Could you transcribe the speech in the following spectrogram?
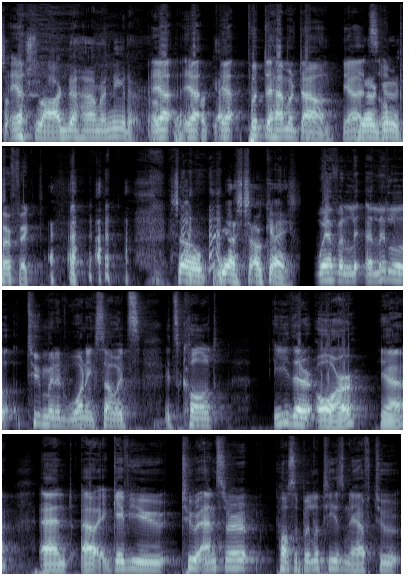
So, yeah. schlag the Hammer nieder. Okay. Yeah, yeah, okay. yeah. Put the hammer down. Yeah, Very it's good. all perfect. so yes, okay. We have a, li a little two-minute warning. So it's it's called either or. Yeah, and uh, I gave you two answer possibilities, and you have to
